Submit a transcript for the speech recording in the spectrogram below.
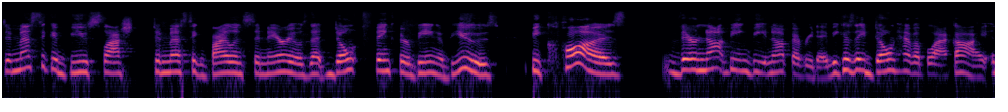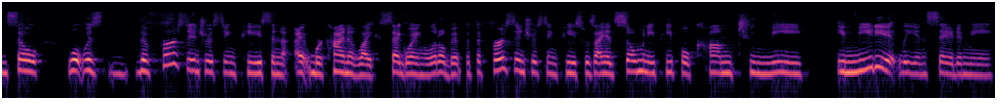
domestic abuse slash domestic violence scenarios that don't think they're being abused because they're not being beaten up every day because they don't have a black eye. And so what was the first interesting piece, and I, we're kind of like segueing a little bit, but the first interesting piece was I had so many people come to me immediately and say to me,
